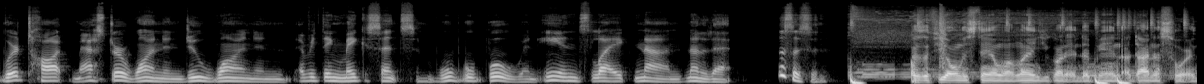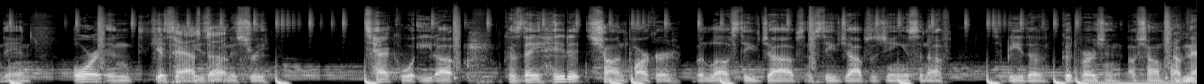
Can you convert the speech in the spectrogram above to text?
we're taught master one and do one and everything makes sense and woo woo woo. And Ian's like, nah, none of that. Let's listen. Because if you only stay in one lane, you're going to end up being a dinosaur, and then, or in the case of the music up. industry, tech will eat up because they hated Sean Parker but loved Steve Jobs, and Steve Jobs was genius enough to be the good version of Sean Parker, Na-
